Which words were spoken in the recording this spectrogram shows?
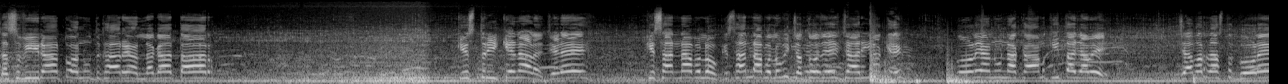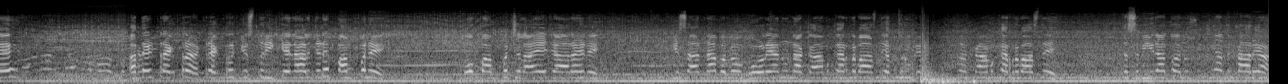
ਤਸਵੀਰਾਂ ਤੁਹਾਨੂੰ ਦਿਖਾ ਰਿਹਾ, ਲਗਾਤਾਰ ਕਿਸ ਤਰੀਕੇ ਨਾਲ ਜਿਹੜੇ ਕਿਸਾਨਾਂ ਵੱਲੋਂ ਕਿਸਾਨਾਂ ਵੱਲੋਂ ਵੀ ਜੱਦੋਜਹਿਦ ਜਾਰੀ ਆ ਕਿ ਗੋਲਿਆਂ ਨੂੰ ਨਾਕਾਮ ਕੀਤਾ ਜਾਵੇ? ਜ਼ਬਰਦਸਤ ਗੋਲੇ ਅਤੇ ਟਰੈਕਟਰ ਟਰੈਕਟਰ ਕਿਸ ਤਰੀਕੇ ਨਾਲ ਜਿਹੜੇ ਪੰਪ ਨੇ, ਉਹ ਪੰਪ ਚਲਾਏ ਜਾ ਰਹੇ ਨੇ? ਕਿਸਾਨਾਂ ਵੱਲੋਂ ਗੋਲਿਆਂ ਨੂੰ ਨਾਕਾਮ ਕਰਨ ਵਾਸਤੇ, ਅਥਰੂ ਗੈਸ ਨਾਕਾਮ ਕਰਨ ਵਾਸਤੇ ਤਸਵੀਰਾਂ ਤੁਹਾਨੂੰ ਸਿੱਧੀਆਂ ਦਿਖਾ ਰਿਹਾ।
